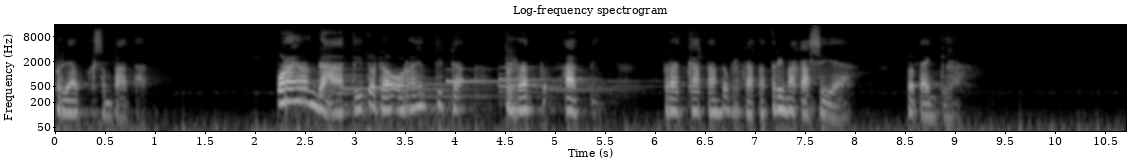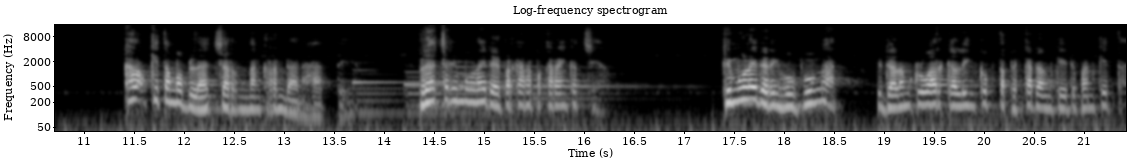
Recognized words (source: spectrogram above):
beri aku kesempatan. Orang yang rendah hati itu adalah orang yang tidak berat hati, berat kata untuk berkata, terima kasih ya, so thank you. Kalau kita mau belajar tentang kerendahan hati, belajar dimulai dari perkara-perkara yang kecil. Dimulai dari hubungan di dalam keluarga lingkup terdekat dalam kehidupan kita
